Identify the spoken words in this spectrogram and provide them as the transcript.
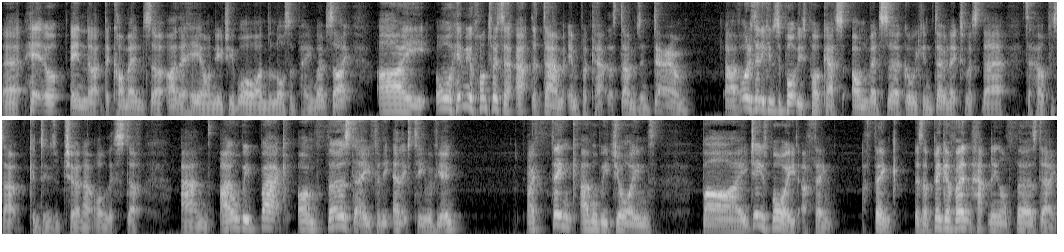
Uh, hit up in the comments, uh, either here on YouTube or on the Lords of Pain website. I or hit me up on Twitter at the damn implicat. That's damn in damn. I've already said you can support these podcasts on Red Circle. You can donate to us there to help us out, continue to churn out all this stuff and I will be back on Thursday for the NXT review. I think I will be joined by James Boyd. I think. I think there's a big event happening on Thursday,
